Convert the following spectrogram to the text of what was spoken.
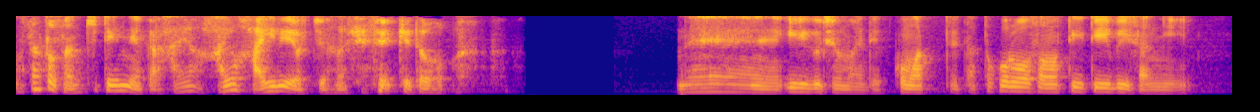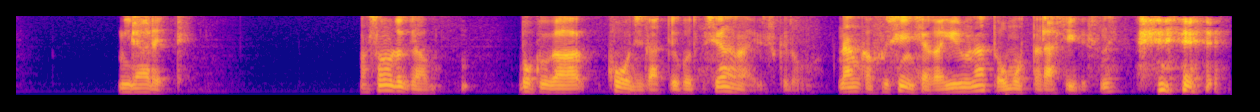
佐藤さん来てんねやから、はよ、はよ入れよっていう話やねんけど。ねえ、入り口の前で困ってたところをその TTB さんに見られて。まあ、その時は僕が工事だっていうことは知らないですけど、なんか不審者がいるなと思ったらしいですね。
